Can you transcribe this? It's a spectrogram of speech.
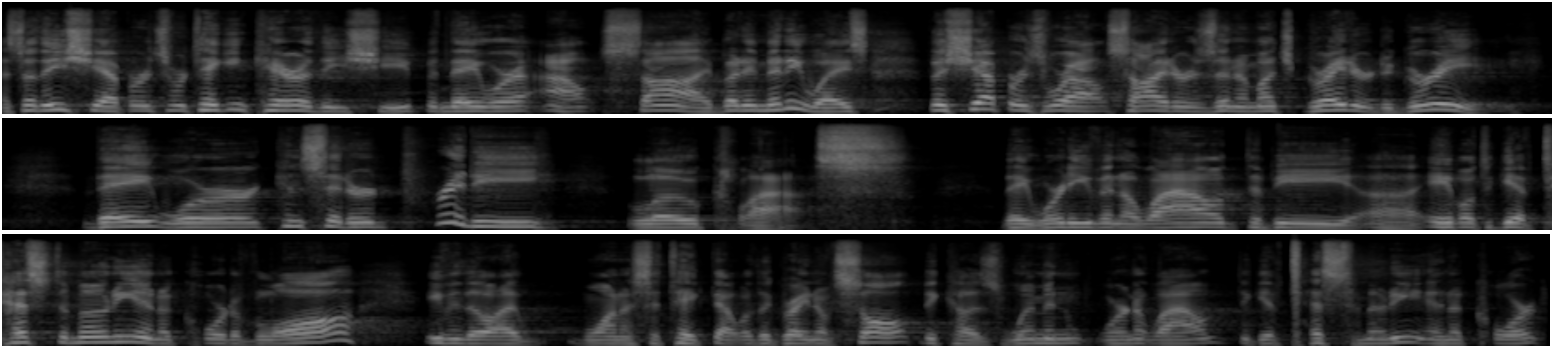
And so these shepherds were taking care of these sheep and they were outside. But in many ways, the shepherds were outsiders in a much greater degree. They were considered pretty low class. They weren't even allowed to be uh, able to give testimony in a court of law, even though I want us to take that with a grain of salt because women weren't allowed to give testimony in a court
